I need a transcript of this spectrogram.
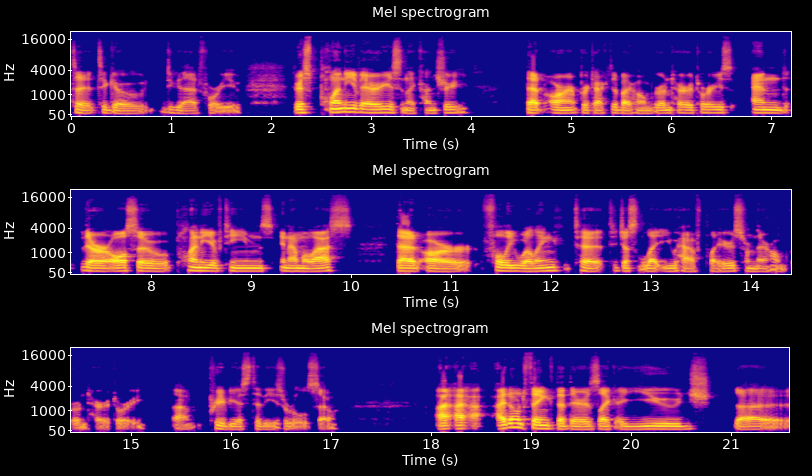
to to go do that for you. There's plenty of areas in the country that aren't protected by homegrown territories, and there are also plenty of teams in MLS that are fully willing to to just let you have players from their homegrown territory um, previous to these rules. So I, I, I don't think that there's like a huge uh,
